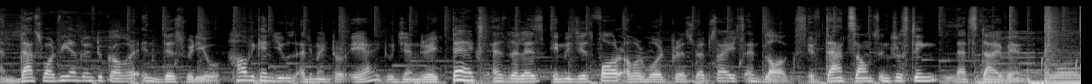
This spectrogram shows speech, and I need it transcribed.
And that's what we are going to cover in this video. How we can use Elementor AI to generate text as well as images for our WordPress websites and blogs. If that sounds interesting, let's dive in.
